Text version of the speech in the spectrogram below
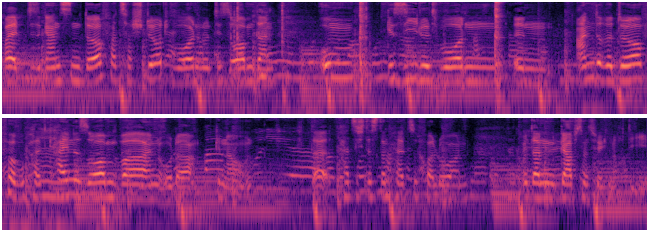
weil diese ganzen Dörfer zerstört wurden und die Sorben dann umgesiedelt wurden in andere Dörfer, wo halt keine Sorben waren oder genau, und da hat sich das dann halt so verloren. Und dann gab es natürlich noch die,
